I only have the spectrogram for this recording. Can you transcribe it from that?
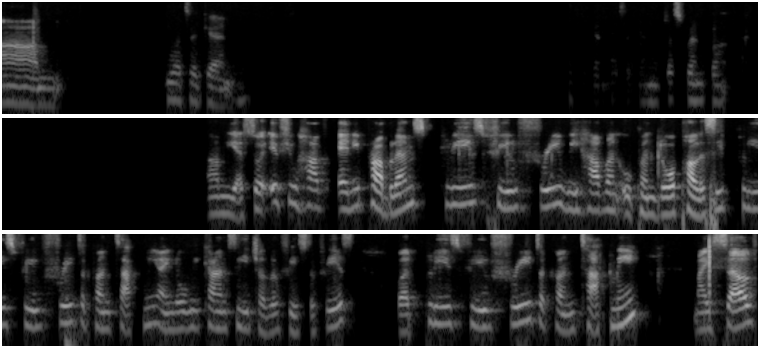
Um, what again? Just went back. Um, yes, so if you have any problems, please feel free. We have an open door policy. Please feel free to contact me. I know we can't see each other face to face, but please feel free to contact me. Myself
